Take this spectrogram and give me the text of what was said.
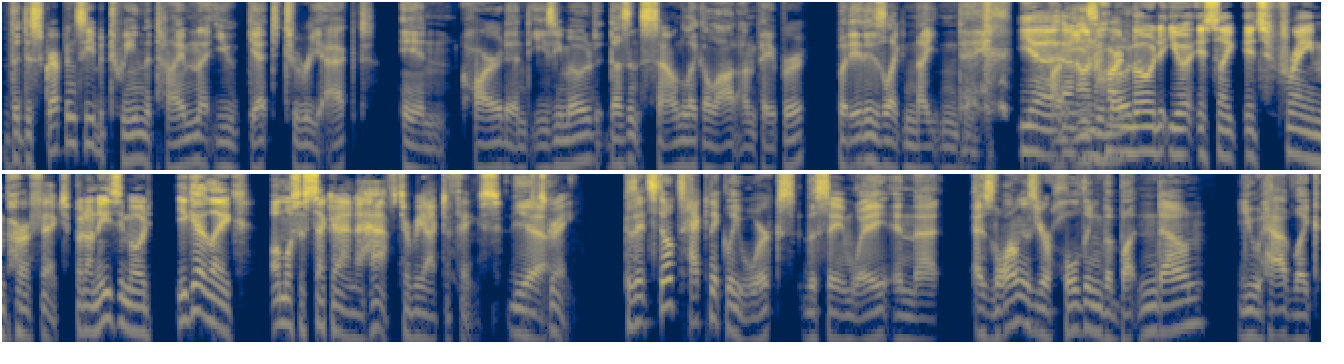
the discrepancy between the time that you get to react in hard and easy mode doesn't sound like a lot on paper, but it is like night and day. Yeah, On and on hard mode? mode, you it's like it's frame perfect, but on easy mode, you get like almost a second and a half to react to things. yeah. It's great. Because it still technically works the same way in that as long as you're holding the button down, you have like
